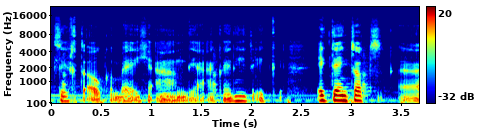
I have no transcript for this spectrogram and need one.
het ligt ook een beetje aan, ja, ik weet niet. Ik, ik denk dat eh,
